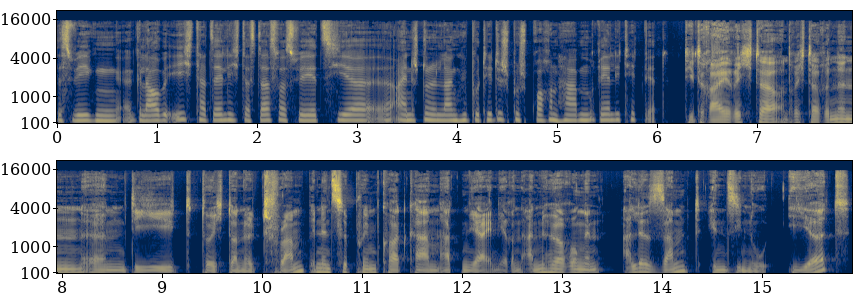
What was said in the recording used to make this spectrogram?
Deswegen äh, glaube ich tatsächlich, dass das, was wir jetzt hier äh, eine Stunde lang hypothetisch besprochen haben, Realität wird. Die drei Richter und Richterinnen, ähm, die durch Donald Trump in den Supreme Court kamen, hatten ja in ihren Anhörungen allesamt insinuiert,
